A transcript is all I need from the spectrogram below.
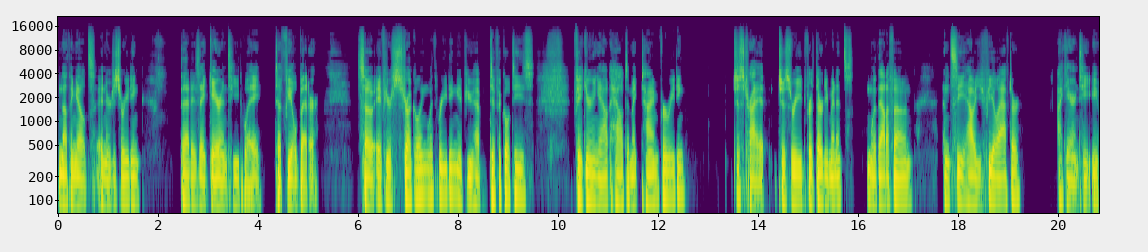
nothing else, and you're just reading, that is a guaranteed way to feel better. So if you're struggling with reading, if you have difficulties figuring out how to make time for reading, just try it. Just read for 30 minutes without a phone and see how you feel after. I guarantee you,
